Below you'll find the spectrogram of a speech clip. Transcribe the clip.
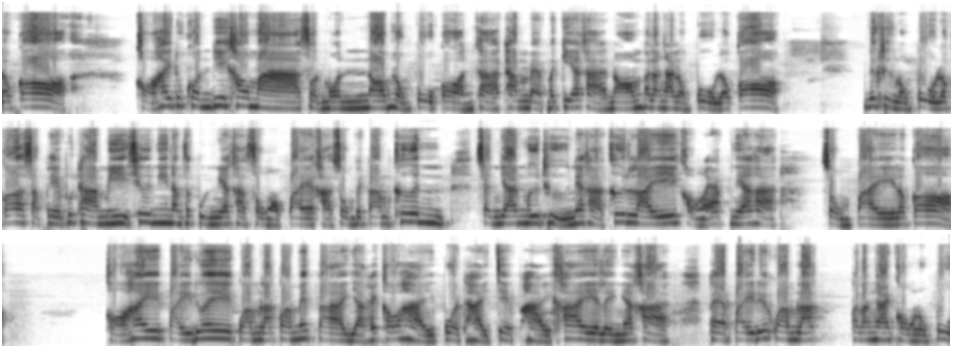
แล้วก็ขอให้ทุกคนที่เข้ามาสวดมนต์น้อมหลวงปู่ก่อนค่ะทำแบบเมื่อกี้ค่ะ น้อมพลังงานหลวงปู่ แล้วก็ นึกถึงหลวงปู่แล้วก็สัพเพพุทธามิ ชื่อนี้นามสกุลเนี้ยค่ะ ส่งออกไปค่ะ ส่งไปตามขึ้นสัญญาณมือถือเนี่ยค่ะขึ้นไลฟ์ของแอปเนี้ยค่ะ ส่งไปแล้วก็ ขอให้ไปด้วยความรักความเมตตา อยากให้เขาหายปวดหายเจ็บหายไข้อะไรเงี้ยค่ะ แผ่ไปด้วยความรักพลังงานของหลวงปู่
